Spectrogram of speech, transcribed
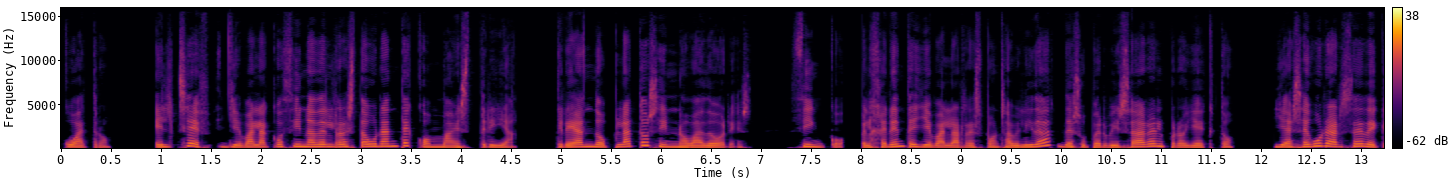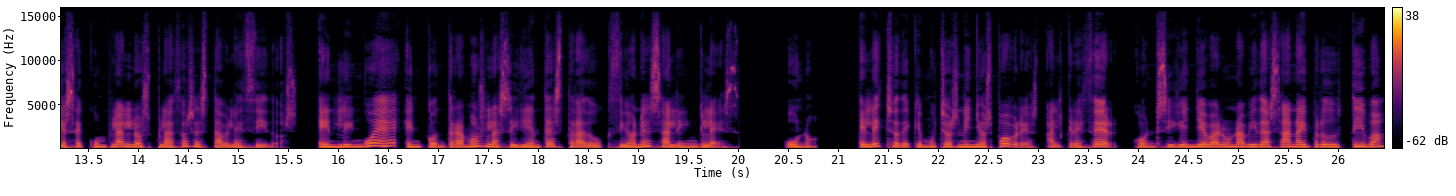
4. El chef lleva la cocina del restaurante con maestría, creando platos innovadores. 5. El gerente lleva la responsabilidad de supervisar el proyecto y asegurarse de que se cumplan los plazos establecidos. En Lingüe encontramos las siguientes traducciones al inglés. 1. El hecho de que muchos niños pobres, al crecer, consiguen llevar una vida sana y productiva,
